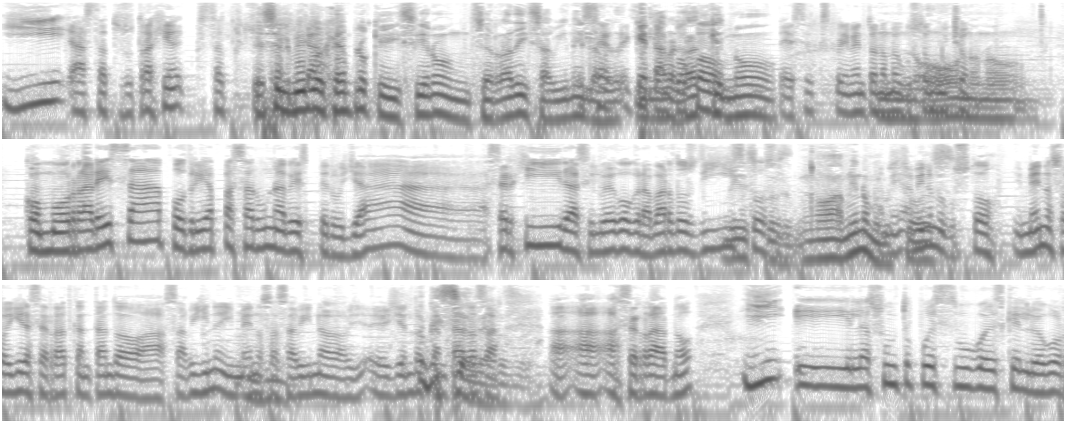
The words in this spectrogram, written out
Y hasta su traje... hasta su Es el mismo ejemplo que hicieron Cerrada y Sabina y la, verdad- que y la verdad que no... Ese experimento no me gustó no, mucho. No, no, Como rareza podría pasar una vez, pero ya hacer giras y luego grabar dos discos. Discos, no, a mí no me a mí, gustó a mí no me gustó. Y menos oír a Serrat cantando a Sabina y menos a. Sabina oy- oyendo cantadas a, sí. a, a- a Serrat, ¿no? Y eh, el asunto, pues, Hugo, es que luego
